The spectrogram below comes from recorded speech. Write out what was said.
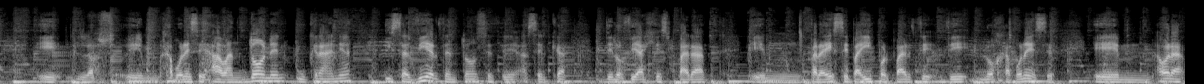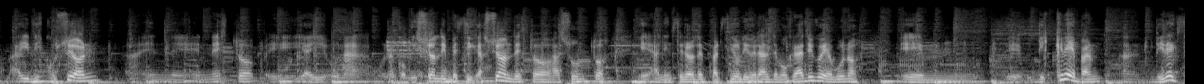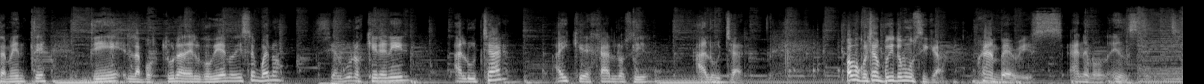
los japoneses abandonen Ucrania y se advierte entonces de, acerca de los viajes para, em, para ese país por parte de los japoneses. Em, ahora, hay discusión ah, en, esto y hay una, comisión de investigación de estos asuntos eh, al interior del Partido Liberal Democrático y algunos em, eh, discrepan ah, directamente de la postura del gobierno. Dicen, bueno, si algunos quieren ir a luchar, hay que dejarlos ir a luchar. Vamos a escuchar un poquito de música. Cranberries, Animal Instinct.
